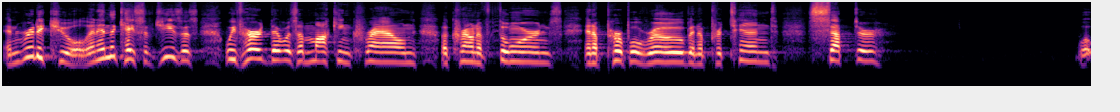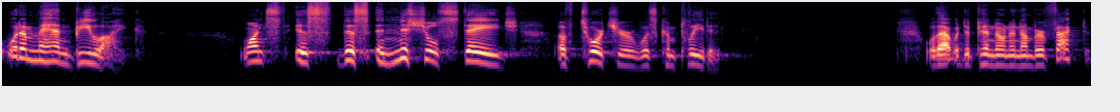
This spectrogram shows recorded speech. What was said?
and ridicule. And in the case of Jesus, we've heard there was a mocking crown, a crown of thorns, and a purple robe, and a pretend scepter. What would a man be like once this initial stage of torture was completed? Well, that would depend on a number of factors.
